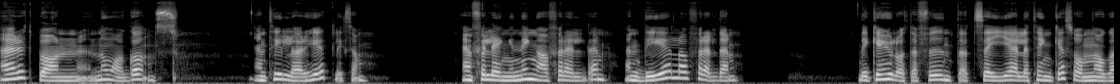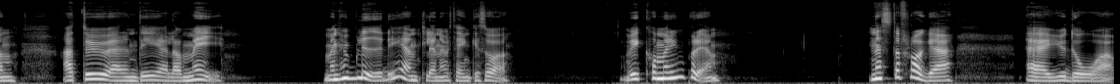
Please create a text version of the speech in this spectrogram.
Är ett barn någons? En tillhörighet liksom? En förlängning av föräldern? En del av föräldern? Det kan ju låta fint att säga eller tänka så om någon, att du är en del av mig. Men hur blir det egentligen när vi tänker så? Vi kommer in på det. Nästa fråga är ju då,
